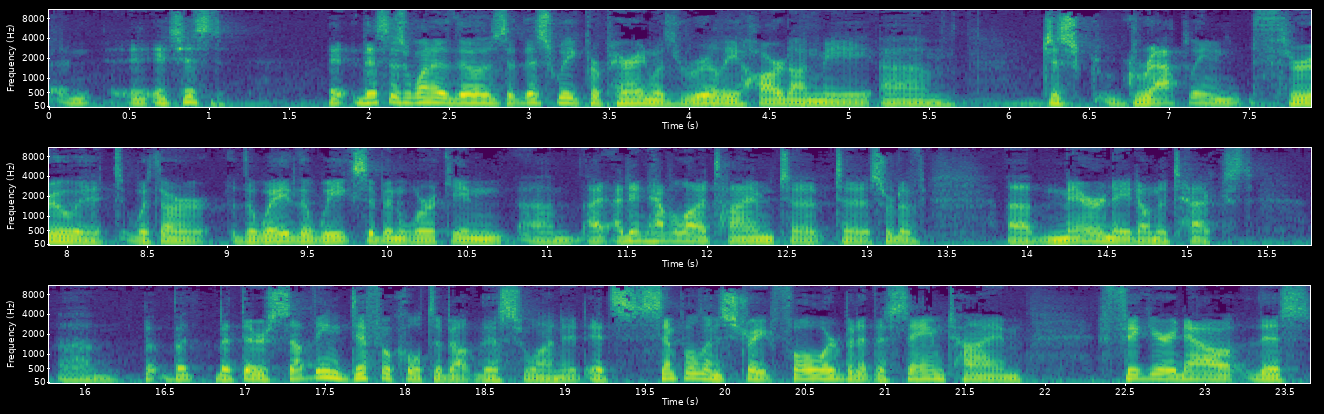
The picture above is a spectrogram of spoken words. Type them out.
it's just, it, this is one of those that this week preparing was really hard on me. Um, just grappling through it with our the way the weeks have been working. Um, I, I, didn't have a lot of time to to sort of uh, marinate on the text. Um, but but but there's something difficult about this one. It, it's simple and straightforward, but at the same time, figuring out this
